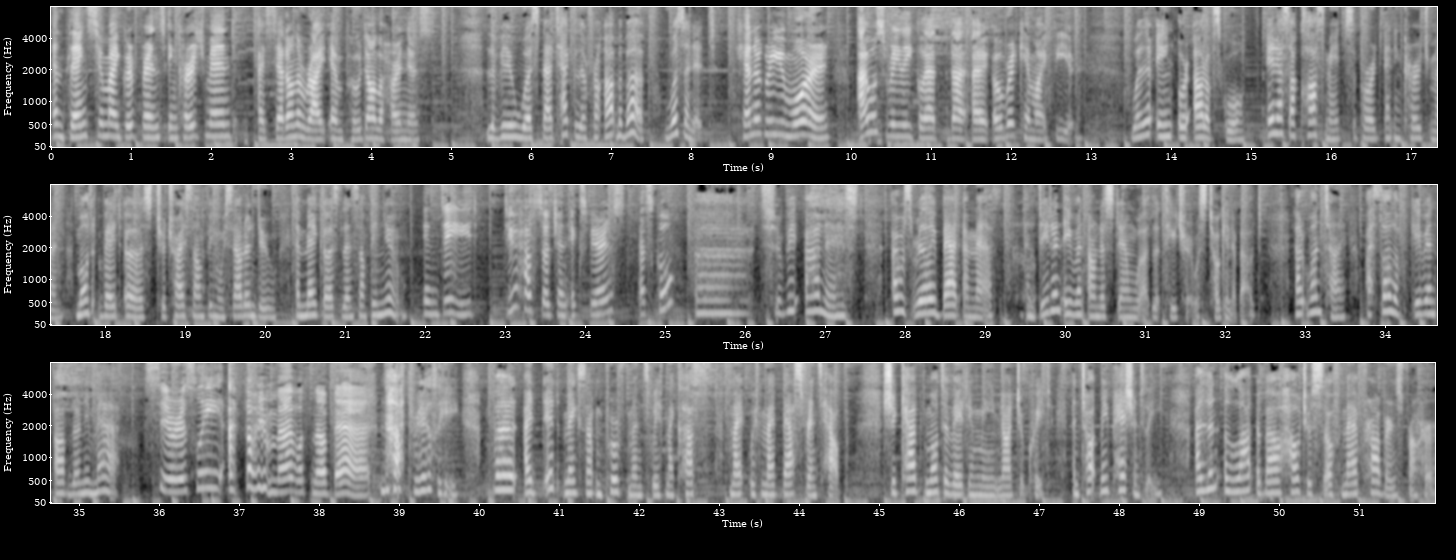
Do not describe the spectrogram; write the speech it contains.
And thanks to my good friend's encouragement, I sat on the ride and pulled on the harness. The view was spectacular from up above, wasn't it? Can't agree more. I was really glad that I overcame my fear. Whether in or out of school, It is our classmates' support and encouragement motivate us to try something we seldom do and make us learn something new. Indeed. Do you have such an experience at school? Uh, to be honest, I was really bad at math and didn't even understand what the teacher was talking about. At one time, I thought of giving up learning math. Seriously? I thought your math was not bad. Not really, but I did make some improvements with my class, my with my best friend's help. She kept motivating me not to quit and taught me patiently. I learned a lot about how to solve math problems from her.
